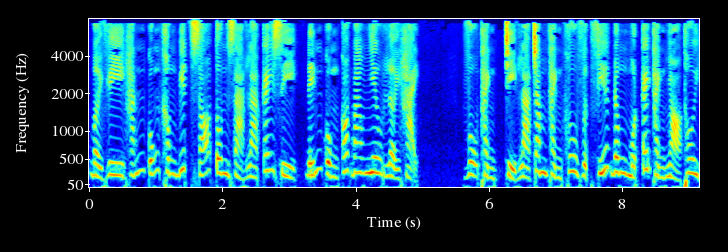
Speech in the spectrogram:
Bởi vì hắn cũng không biết rõ tôn giả là cái gì, đến cùng có bao nhiêu lợi hại. Vụ thành chỉ là trăm thành khu vực phía đông một cái thành nhỏ thôi.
